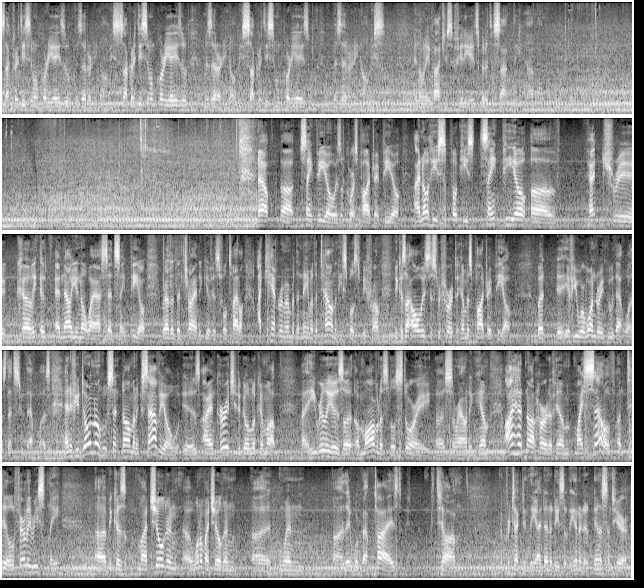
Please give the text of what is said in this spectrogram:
Sacratissimum Cor Jesu, miserere nobis. Sacratissimum Cor Jesu, miserere nobis. Sacratissimum Cor Jesu, miserere nobis. In nomine Patris et Filii et Spiritus Sancti. Amen. Now, uh, Saint Pio is, of course, Padre Pio. I know he's he's Saint Pio of Petricali, and now you know why I said St. Pio rather than trying to give his full title. I can't remember the name of the town that he's supposed to be from because I always just refer to him as Padre Pio. But if you were wondering who that was, that's who that was. And if you don't know who St. Dominic Savio is, I encourage you to go look him up. Uh, he really is a, a marvelous little story uh, surrounding him. I had not heard of him myself until fairly recently uh, because my children, uh, one of my children, uh, when uh, they were baptized, tell I'm protecting the identities of the innocent here,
